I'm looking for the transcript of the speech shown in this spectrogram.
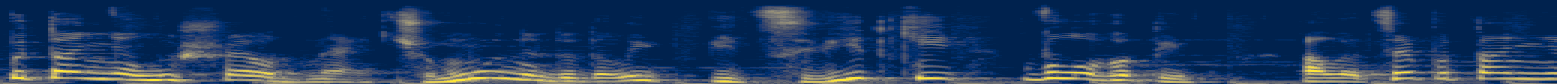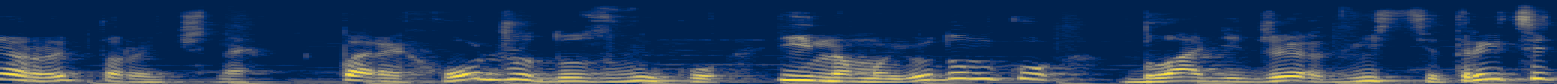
Питання лише одне: чому не додали підсвітки в логотип? Але це питання риторичне. Переходжу до звуку, і на мою думку, Bloody GR230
